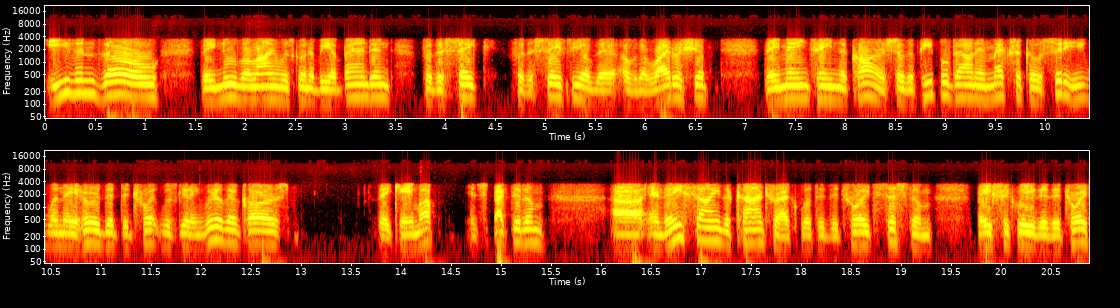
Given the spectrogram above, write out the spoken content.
even though they knew the line was going to be abandoned for the sake for the safety of the of the ridership they maintained the cars. So the people down in Mexico City, when they heard that Detroit was getting rid of their cars, they came up, inspected them, uh, and they signed a contract with the Detroit system. Basically, the Detroit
